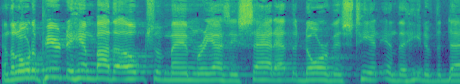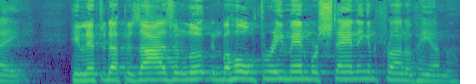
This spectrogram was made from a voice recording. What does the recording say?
And the Lord appeared to him by the oaks of Mamre as he sat at the door of his tent in the heat of the day. He lifted up his eyes and looked, and behold, three men were standing in front of him.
